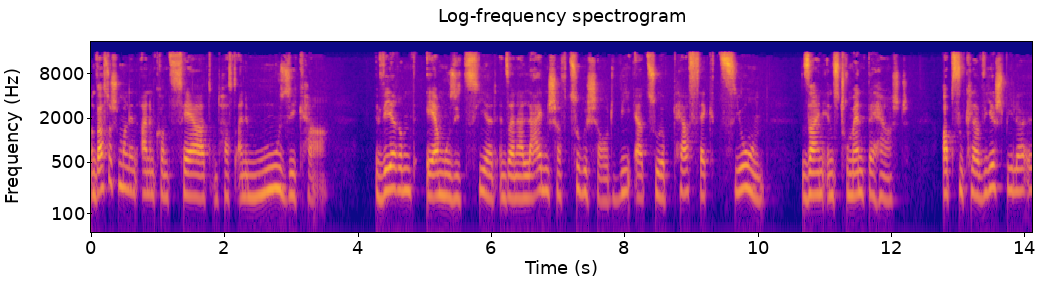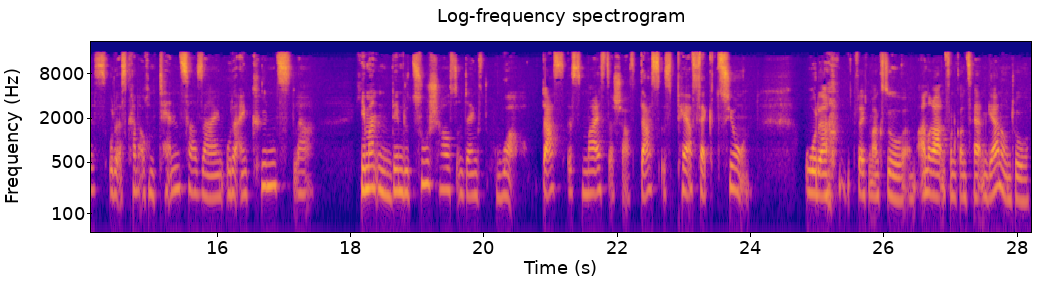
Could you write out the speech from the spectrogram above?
Und warst du schon mal in einem Konzert und hast einem Musiker, während er musiziert, in seiner Leidenschaft zugeschaut, wie er zur Perfektion sein Instrument beherrscht? Ob es ein Klavierspieler ist oder es kann auch ein Tänzer sein oder ein Künstler. Jemanden, dem du zuschaust und denkst, wow, das ist Meisterschaft, das ist Perfektion. Oder vielleicht magst du andere Arten von Konzerten gerne und du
